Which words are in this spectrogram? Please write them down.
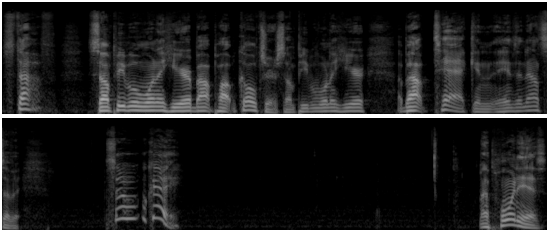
stuff. Some people want to hear about pop culture. Some people want to hear about tech and the ins and outs of it. So, okay. My point is,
